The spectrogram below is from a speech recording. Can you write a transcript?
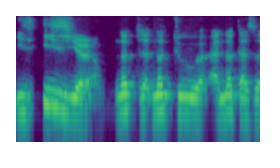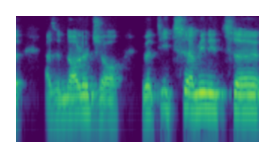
is easier, not not to uh, not as a as a knowledge or, but it's I mean it's uh,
